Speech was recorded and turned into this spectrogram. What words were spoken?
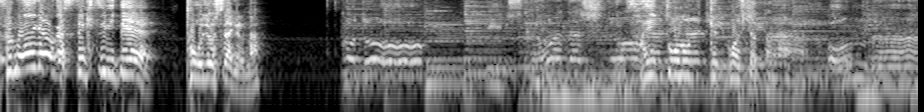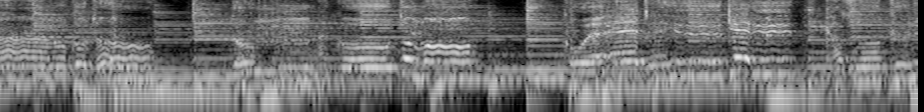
その笑顔が素敵すぎて、登場してたけどな。こと最高の結婚式だったな女のことどんなことも超えてゆける家族に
